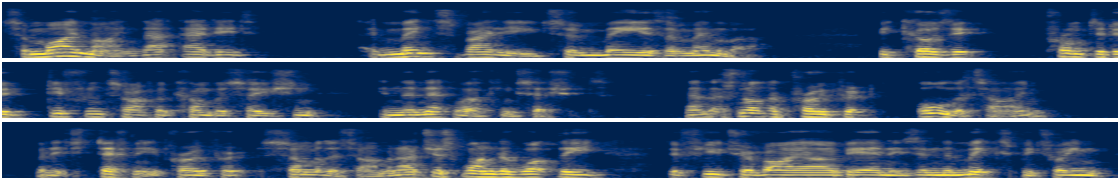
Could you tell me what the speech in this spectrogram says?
to my mind, that added immense value to me as a member because it prompted a different type of conversation in the networking sessions. Now, that's not appropriate all the time, but it's definitely appropriate some of the time. And I just wonder what the, the future of IIBN is in the mix between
